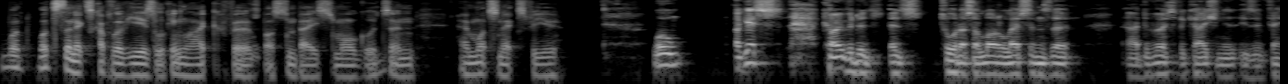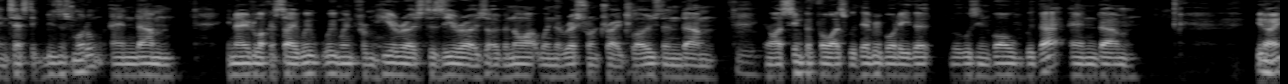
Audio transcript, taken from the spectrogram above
what what's the next couple of years looking like for Boston Bay Smallgoods, and and what's next for you? Well, I guess COVID has, has taught us a lot of lessons that uh, diversification is, is, a fantastic business model. And, um, you know, like I say, we, we went from heroes to zeros overnight when the restaurant trade closed. And, um, mm. you know, I sympathise with everybody that was involved with that. And, um, you know,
